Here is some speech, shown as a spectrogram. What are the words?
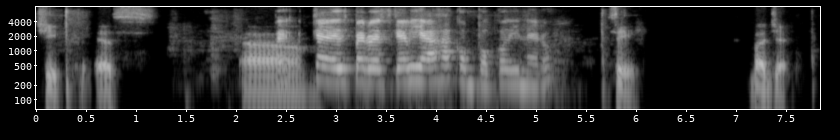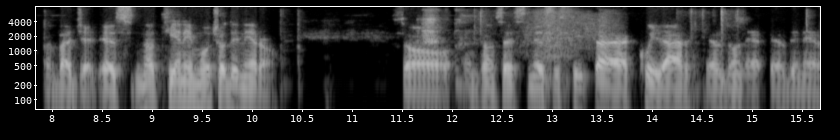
cheap, es. Pe- um, que es, pero es que viaja con poco dinero. sí. Budget. budget. Es, no tiene mucho dinero. So, entonces necesita cuidar el, done- el dinero.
